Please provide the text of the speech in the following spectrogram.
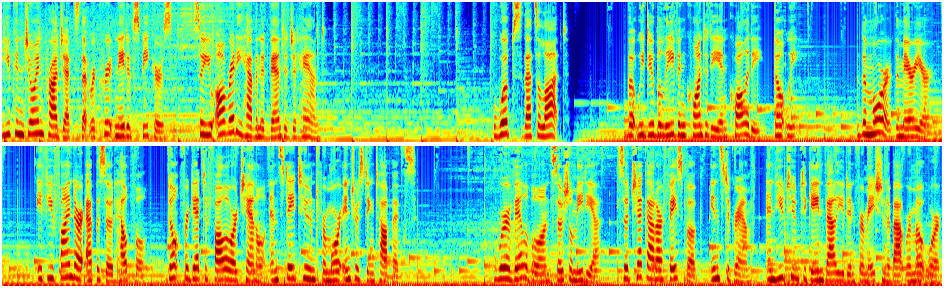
You can join projects that recruit native speakers, so you already have an advantage at hand. Whoops, that's a lot. But we do believe in quantity and quality, don't we? The more, the merrier. If you find our episode helpful, don't forget to follow our channel and stay tuned for more interesting topics. We're available on social media, so check out our Facebook, Instagram, and YouTube to gain valued information about remote work.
